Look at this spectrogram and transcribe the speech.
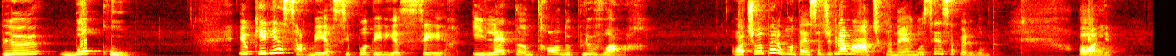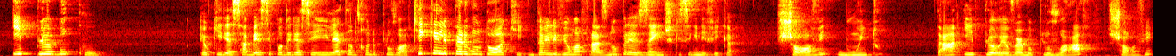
pleut beaucoup. Eu queria saber se poderia ser Il est en train de pleuvoir. Ótima pergunta essa de gramática, né? Gostei dessa pergunta. Olha, il pleut beaucoup. Eu queria saber se poderia ser Il est en train de pleuvoir. O que, que ele perguntou aqui? Então ele viu uma frase no presente que significa chove muito, tá? Il pleut é o verbo pleuvoir, chove.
